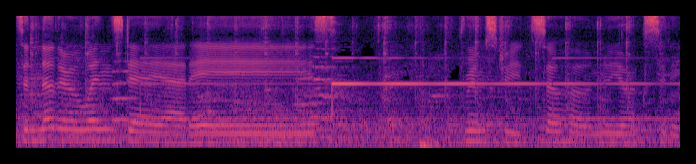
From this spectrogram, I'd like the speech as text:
It's another Wednesday at A's. Broome Street, Soho, New York City.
